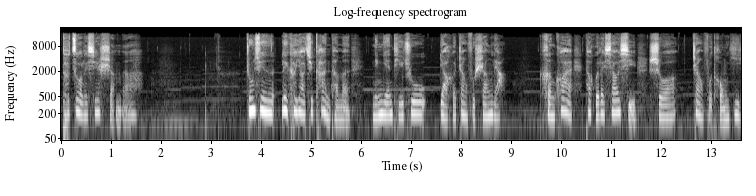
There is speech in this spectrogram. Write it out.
都做了些什么啊？钟迅立刻要去看他们。宁言提出要和丈夫商量，很快她回了消息，说丈夫同意。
